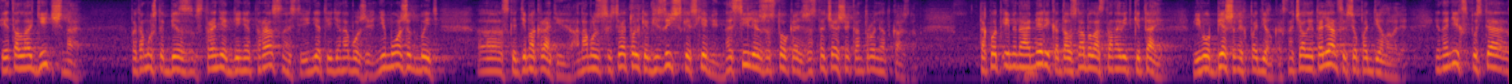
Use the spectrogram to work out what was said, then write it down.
И это логично, потому что без в стране, где нет нравственности и нет единобожия, не может быть, э, сказать, демократии. Она может существовать только в языческой схеме. Насилие жестокое, жесточайший контроль над каждым. Так вот, именно Америка должна была остановить Китай – в его бешеных подделках. Сначала итальянцы все подделывали, и на них спустя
